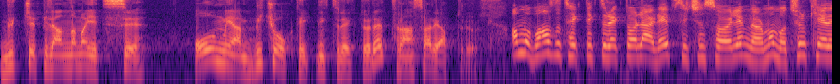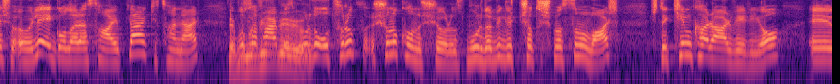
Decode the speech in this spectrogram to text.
bütçe planlama yetisi olmayan birçok teknik direktöre transfer yaptırıyoruz. Ama bazı teknik direktörler de hepsi için söylemiyorum ama Türkiye'de şu öyle egolara sahipler ki Taner. E bu sefer biz biz, burada oturup şunu konuşuyoruz. Burada bir güç çatışması mı var? İşte kim karar veriyor? E,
